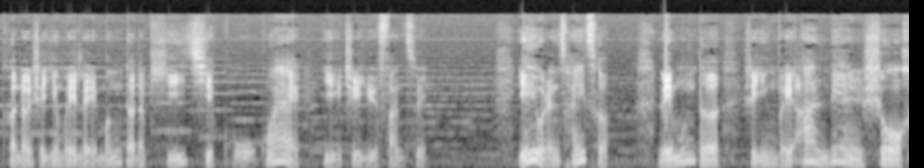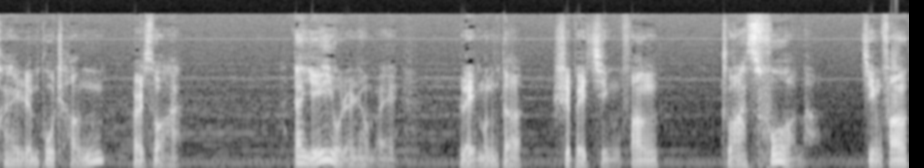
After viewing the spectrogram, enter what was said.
可能是因为雷蒙德的脾气古怪，以至于犯罪。也有人猜测，雷蒙德是因为暗恋受害人不成而作案。但也有人认为，雷蒙德是被警方抓错了，警方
